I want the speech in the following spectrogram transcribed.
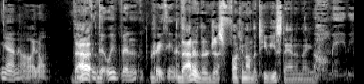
Yeah, no, I don't. I That think that we've been crazy enough. that or they're just fucking on the TV stand and they oh, maybe.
